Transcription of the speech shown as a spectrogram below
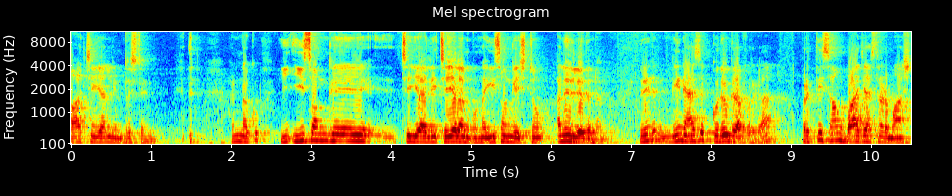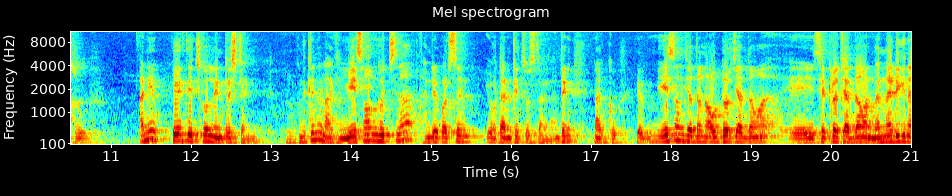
బాగా చేయాలని ఇంట్రెస్ట్ అండి. అంటే నాకు ఈ ఈ సాంగే చేయాలి చేయాలనుకున్నా ఈ సాంగే ఇష్టం అనేది లేదు నాకు. ఏంటంటే నేను యాజ్ ఎ కొరియోగ్రాఫర్గా ప్రతి సాంగ్ బాగా చేస్తున్నాడు మాస్టర్ అని పేరు తెచ్చుకోవాలని ఇంట్రెస్ట్ అండి. అందుకని నాకు ఏ సాంగ్ వచ్చినా హండ్రెడ్ పర్సెంట్ ఇవ్వడానికే చూస్తాను. అంతే నాకు ఏ సాంగ్ చేద్దాం అవుట్డోర్ చేద్దామా ఏ సెట్లో చేద్దామా అని నన్ను అడిగిన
